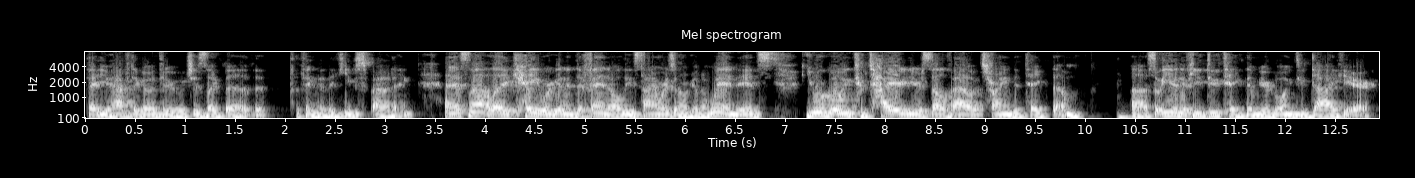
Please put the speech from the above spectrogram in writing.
that you have to go through, which is like the, the, the thing that they keep spouting. And it's not like, hey, we're going to defend all these timers and we're going to win. It's you're going to tire yourself out trying to take them. Uh, so even if you do take them, you're going to die here.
